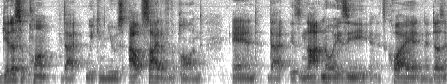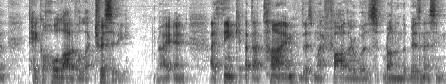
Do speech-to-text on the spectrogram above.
get us a pump that we can use outside of the pond, and that is not noisy and it's quiet and it doesn't take a whole lot of electricity, right?" And I think at that time, this my father was running the business and.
